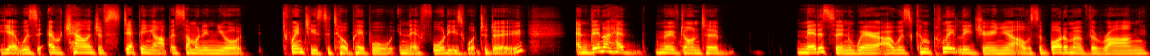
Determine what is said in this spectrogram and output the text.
yeah, it was a challenge of stepping up as someone in your 20s to tell people in their 40s what to do. And then I had moved on to medicine where I was completely junior. I was the bottom of the rung.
